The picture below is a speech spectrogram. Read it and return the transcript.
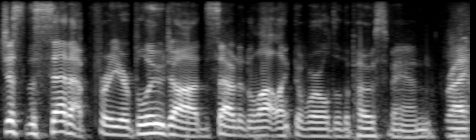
just the setup for your blue dawn sounded a lot like the world of the postman. Right.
